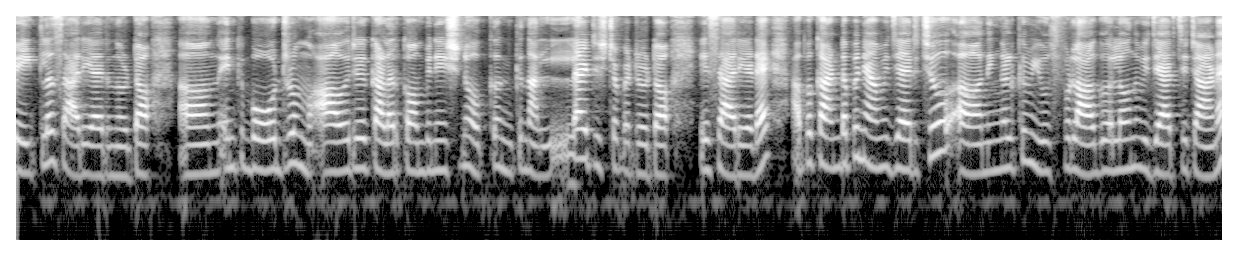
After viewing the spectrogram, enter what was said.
വെയ്റ്റ്ലെസ് സാരി ആയിരുന്നു കേട്ടോ എനിക്ക് ബോർഡറും ആ ഒരു കളർ കോമ്പിനേഷനും ഒക്കെ എനിക്ക് നല്ലതായിട്ട് ഇഷ്ടപ്പെട്ടു കേട്ടോ ഈ സാരിയുടെ. അപ്പോൾ അപ്പോൾ കണ്ടപ്പോൾ ഞാൻ വിചാരിച്ചു നിങ്ങൾക്കും യൂസ്ഫുൾ ആകുമല്ലോ എന്ന് വിചാരിച്ചിട്ടാണ്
